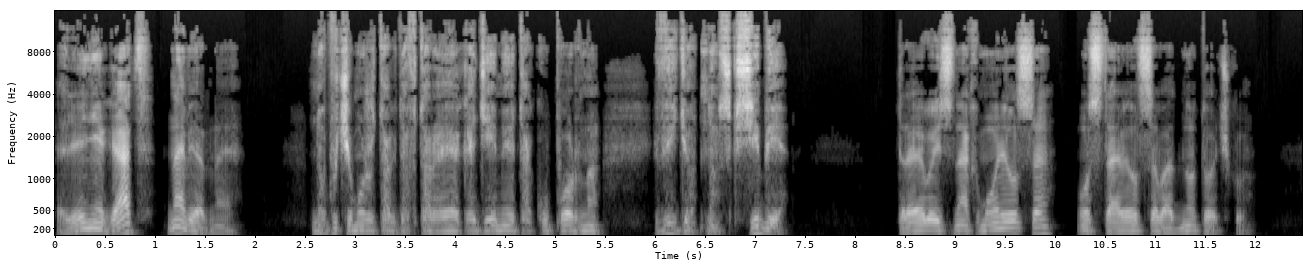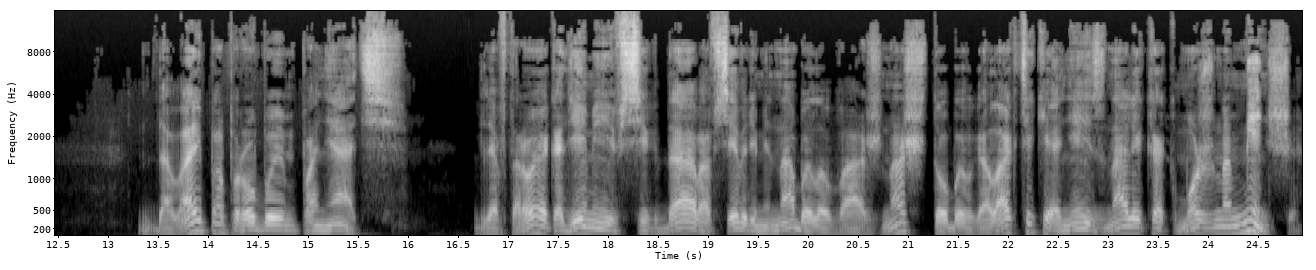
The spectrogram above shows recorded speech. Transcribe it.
Ренегат, наверное. Но почему же тогда вторая академия так упорно ведет нас к себе? Тревойс нахмурился, уставился в одну точку. Давай попробуем понять. Для второй академии всегда во все времена было важно, чтобы в галактике о ней знали как можно меньше.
